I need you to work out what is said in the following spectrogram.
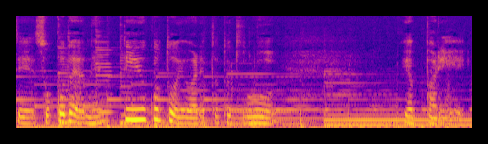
てそこだよねっていうことを言われた時にやっぱり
